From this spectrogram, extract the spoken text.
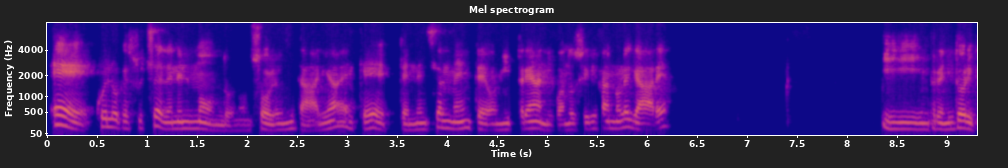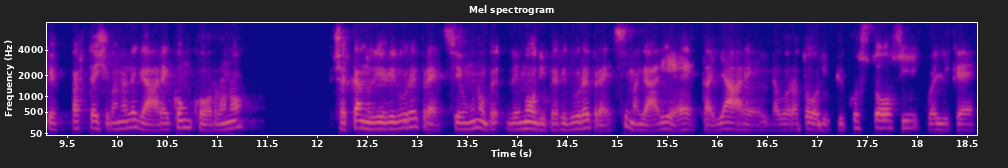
E quello che succede nel mondo, non solo in Italia, è che tendenzialmente ogni tre anni, quando si rifanno le gare, gli imprenditori che partecipano alle gare concorrono cercando di ridurre i prezzi e uno dei modi per ridurre i prezzi magari è tagliare i lavoratori più costosi, quelli che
